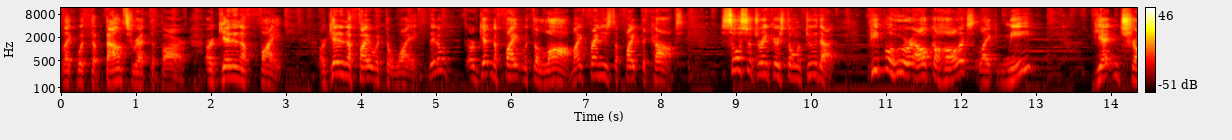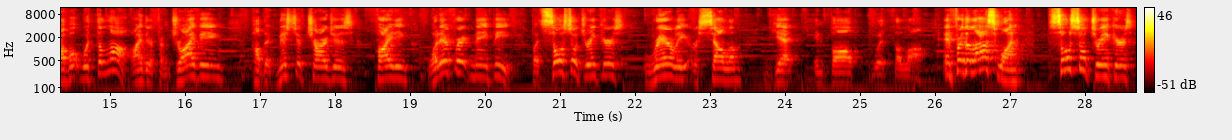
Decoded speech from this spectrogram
like with the bouncer at the bar or get in a fight or get in a fight with the wife. They don't, or get in a fight with the law. My friend used to fight the cops. Social drinkers don't do that. People who are alcoholics like me get in trouble with the law, either from driving, public mischief charges, fighting, whatever it may be. But social drinkers rarely or seldom get involved with the law. And for the last one, social drinkers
